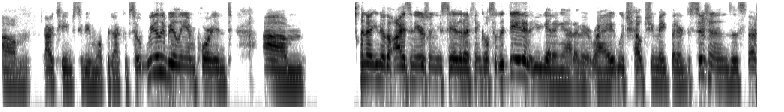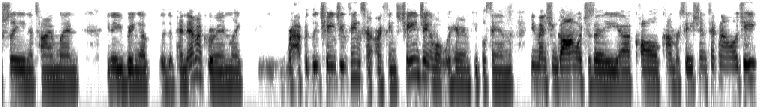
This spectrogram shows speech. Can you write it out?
um, our teams to be more productive. So really, really important um, and you know the eyes and ears when you say that i think also the data that you're getting out of it right which helps you make better decisions especially in a time when you know you bring up the pandemic we're in like rapidly changing things are things changing and what we're hearing people saying you mentioned gong which is a uh, call conversation technology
